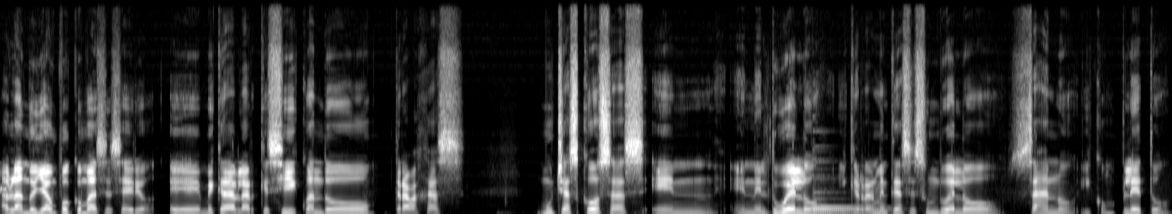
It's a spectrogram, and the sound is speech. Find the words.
hablando ya un poco más en serio, eh, me queda hablar que sí, cuando trabajas muchas cosas en, en el duelo y que realmente haces un duelo sano y completo,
